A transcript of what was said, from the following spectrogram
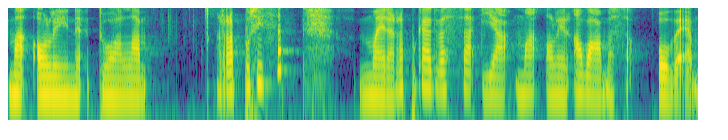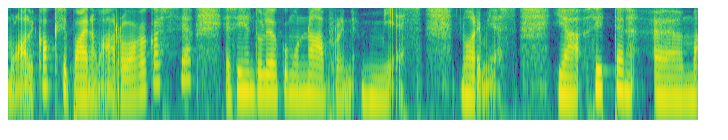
Mä olin tuolla rappusissa. Meidän rappukäytävässä ja mä olin avaamassa ovea. Mulla oli kaksi painavaa ruokakassia ja siihen tuli joku mun naapurin mies, nuori mies. Ja sitten öö, mä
